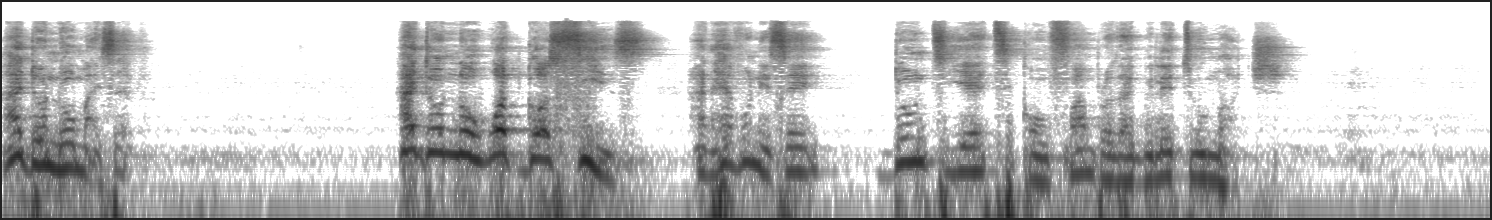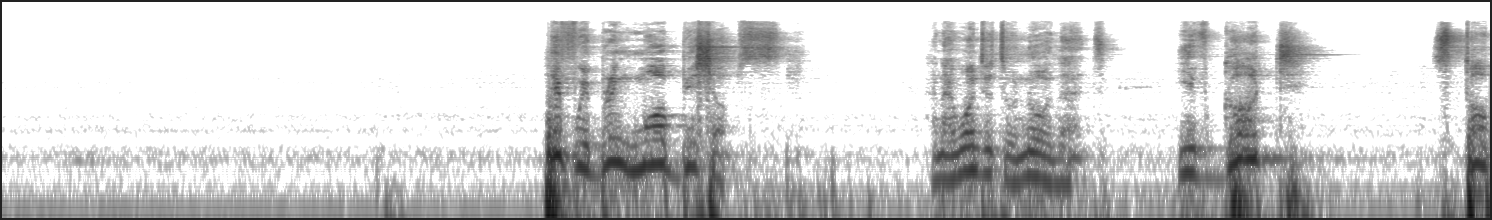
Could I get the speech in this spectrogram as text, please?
I don't know myself. I don't know what God sees. And heaven is saying, don't yet confirm Brother Gbile too much. If we bring more bishops, and I want you to know that if God stop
